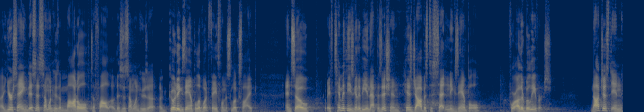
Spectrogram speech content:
uh, you're saying this is someone who's a model to follow. This is someone who's a, a good example of what faithfulness looks like. And so, if Timothy's going to be in that position, his job is to set an example for other believers. Not just in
